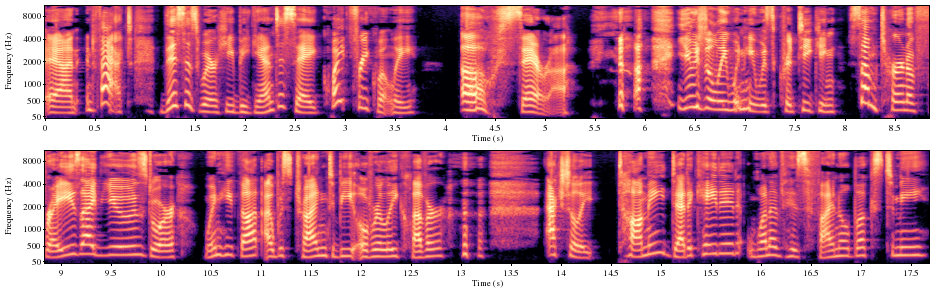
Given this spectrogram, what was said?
and in fact, this is where he began to say quite frequently, Oh, Sarah, Usually, when he was critiquing some turn of phrase I'd used or when he thought I was trying to be overly clever. Actually, Tomie dedicated one of his final books to me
